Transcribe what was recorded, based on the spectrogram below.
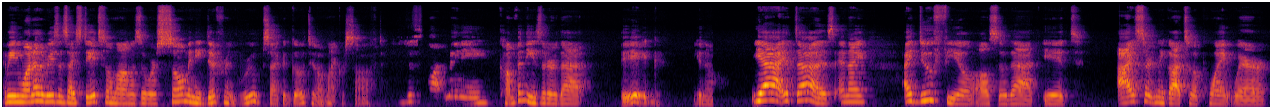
I mean, one of the reasons I stayed so long is there were so many different groups I could go to on Microsoft. There's just not many companies that are that big, you know. Yeah, it does. And I I do feel also that it I certainly got to a point where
